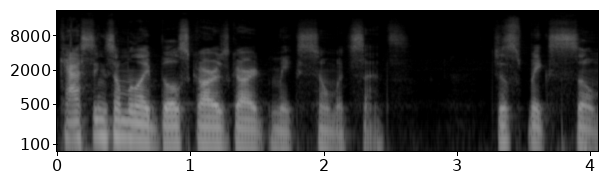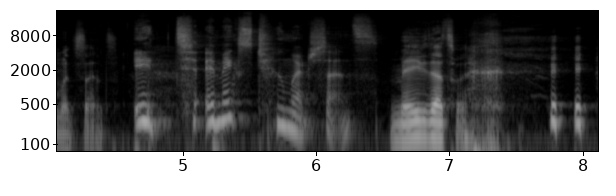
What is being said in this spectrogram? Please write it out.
casting someone like Bill Skarsgård makes so much sense. Just makes so much sense. It it makes too much sense. Maybe that's what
